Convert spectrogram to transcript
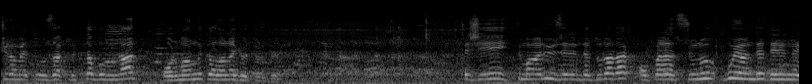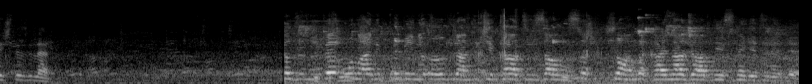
kilometre uzaklıkta bulunan ormanlık alana götürdü. Şeye ihtimali üzerinde durarak operasyonu bu yönde derinleştirdiler. Kadını ve 10 aylık bebeğini öldüren iki katil zanlısı şu anda Kaynarca Adliyesi'ne getirildi.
